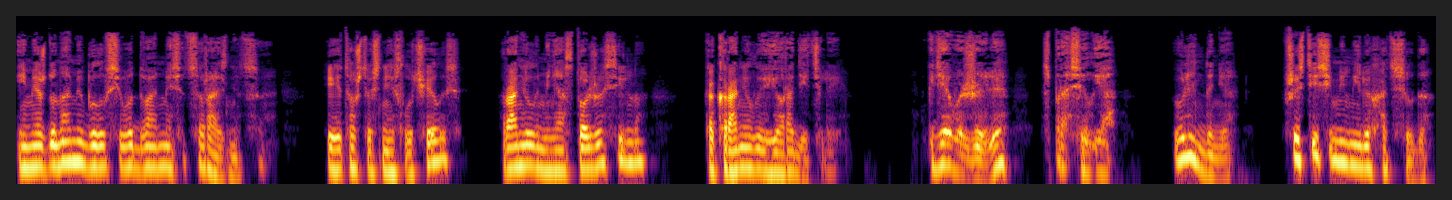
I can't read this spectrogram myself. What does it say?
и между нами было всего два месяца разницы и то, что с ней случилось, ранило меня столь же сильно, как ранило ее родителей. «Где вы жили?» — спросил я. «В Линдоне, в шести-семи милях отсюда.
